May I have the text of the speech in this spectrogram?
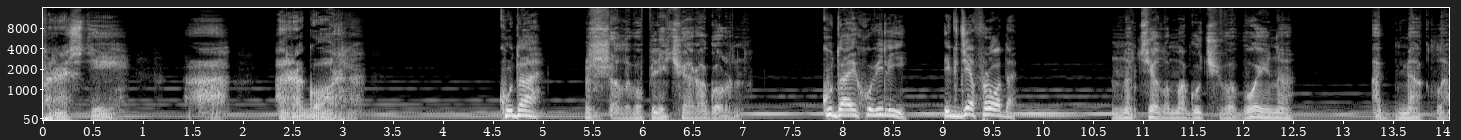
Прости, а, Арагорн. Куда? Сжал его плечи Арагорн. Куда их увели? И где Фродо? Но тело могучего воина обмякло.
